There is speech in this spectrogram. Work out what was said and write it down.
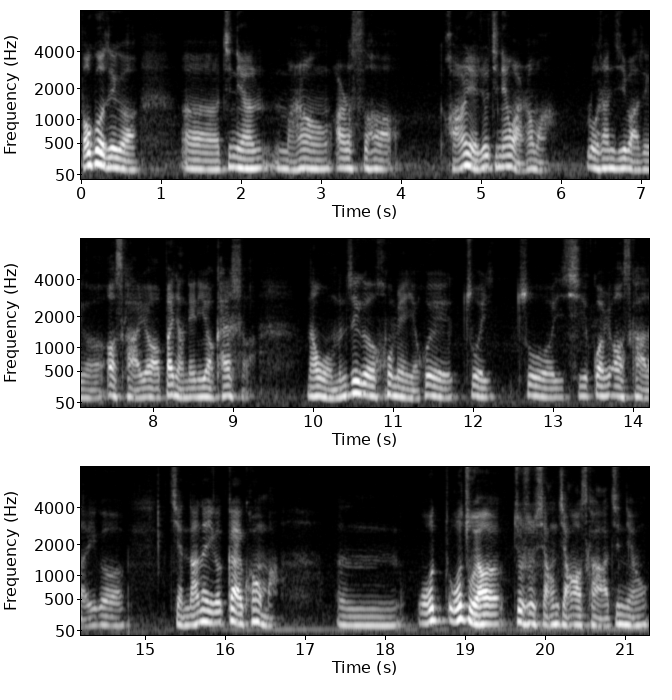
包括这个，呃，今年马上二十四号，好像也就今天晚上吧，洛杉矶吧，这个奥斯卡要颁奖典礼要开始了，那我们这个后面也会做做一期关于奥斯卡的一个简单的一个概况吧，嗯，我我主要就是想讲奥斯卡今年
